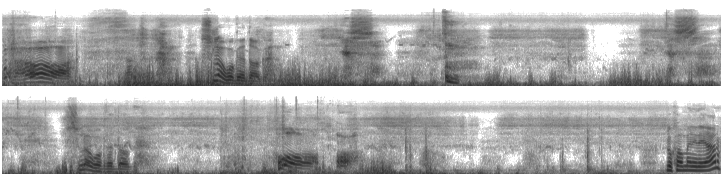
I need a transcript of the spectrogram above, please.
Oh. Slow walk the dog. Yes. Yes. Slow walk the dog. Oh. oh. Look how many they are.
